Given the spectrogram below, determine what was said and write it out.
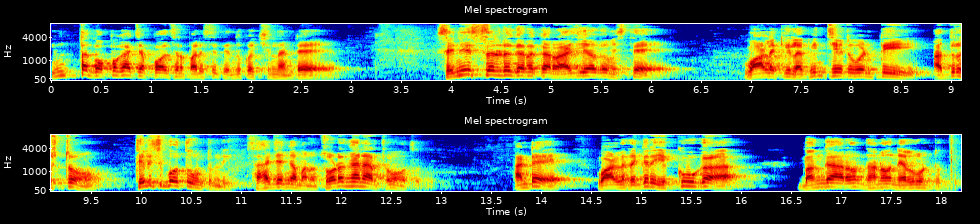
ఇంత గొప్పగా చెప్పవలసిన పరిస్థితి ఎందుకు వచ్చిందంటే శనీశ్వరుడు గనక రాజయోగం ఇస్తే వాళ్ళకి లభించేటువంటి అదృష్టం తెలిసిపోతూ ఉంటుంది. సహజంగా మనం చూడంగానే అర్థమవుతుంది. అంటే వాళ్ళ దగ్గర ఎక్కువగా బంగారం ధనం నిల్వ ఉంటుంది.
